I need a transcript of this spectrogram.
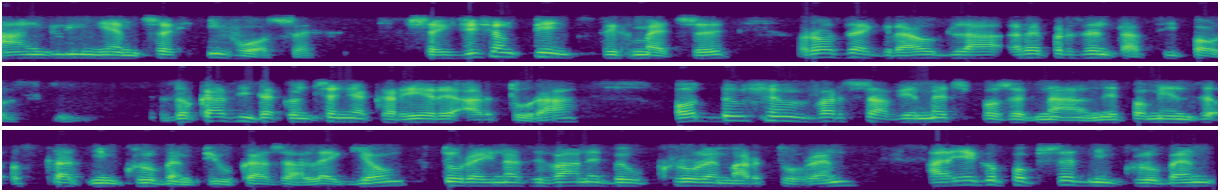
Anglii, Niemczech i Włoszech. 65 z tych meczy rozegrał dla reprezentacji Polski. Z okazji zakończenia kariery Artura odbył się w Warszawie mecz pożegnalny pomiędzy ostatnim klubem piłkarza Legią, której nazywany był królem Arturem, a jego poprzednim klubem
